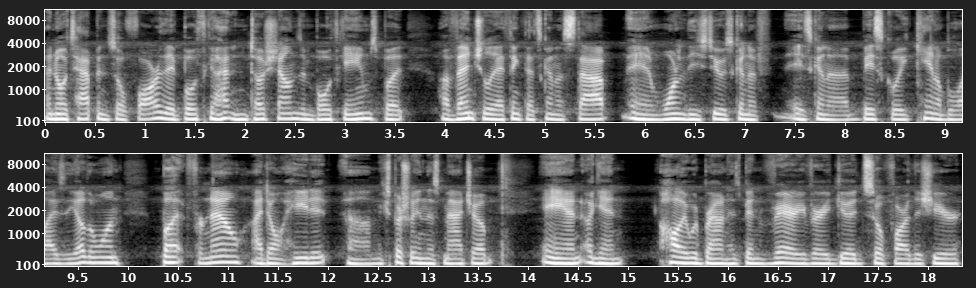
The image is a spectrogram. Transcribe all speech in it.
I know it's happened so far. They've both gotten touchdowns in both games, but eventually I think that's going to stop and one of these two is going to is going to basically cannibalize the other one. But for now, I don't hate it, um, especially in this matchup. And again, Hollywood Brown has been very, very good so far this year.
